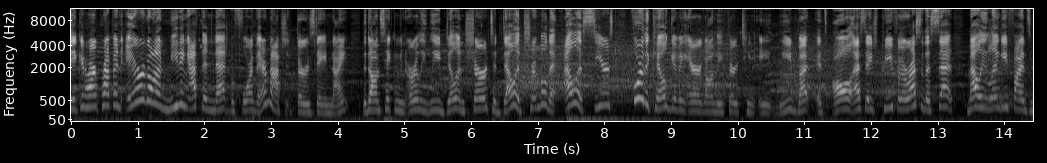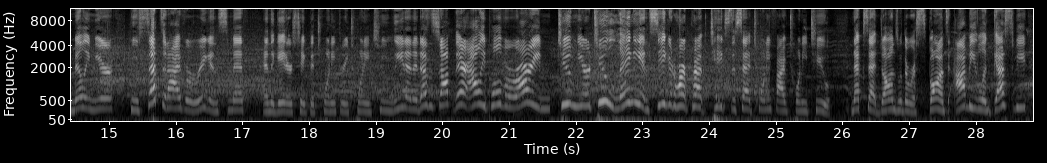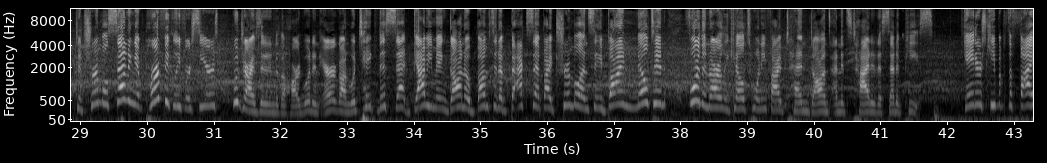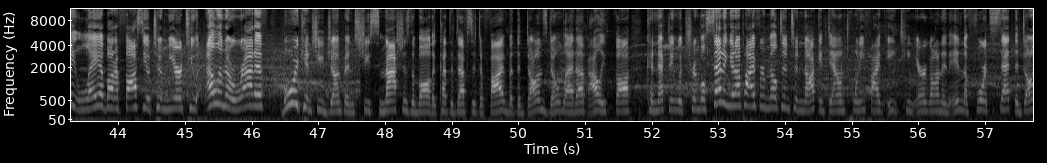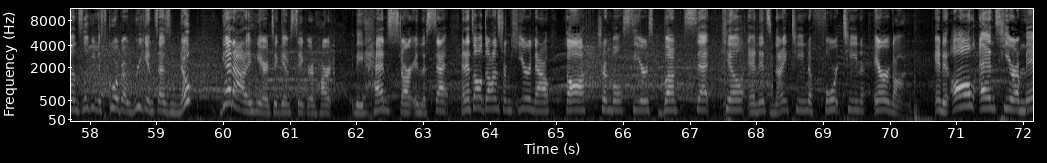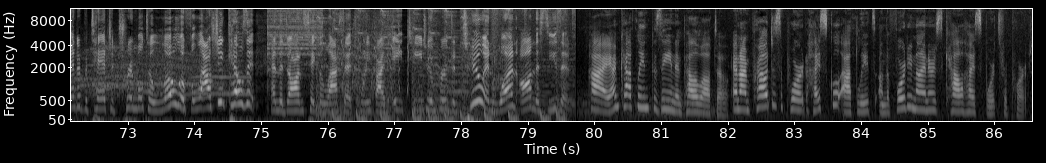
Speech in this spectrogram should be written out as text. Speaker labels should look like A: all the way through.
A: Sacred Heart Prep and Aragon meeting at the net before their match Thursday night. The Dons taking an early lead. Dylan Scherer to Della Trimble to Ella Sears for the kill, giving Aragon the 13-8 lead. But it's all SHP for the rest of the set. Mele Langi finds Millie Muir, who sets it high for Reagan Smith, and the Gators take the 23-22 lead. And it doesn't stop there. Ally Polverari to Muir to Langi, and Sacred Heart Prep takes the set 25-22. Next set, Dons with a response. Abby Legaspi to Trimble, sending it perfectly for Sears, who drives it into the hardwood. And Aragon would take this set. Gabby Mangano bumps it a back set by Trimble and Sabine Milton for the gnarly kill, 25-10 Dons, and it's tied at a set apiece. Gators keep up the fight. Leia Bonifacio to Muir to Elena Radeff. Boy, can she jump, and she smashes the ball to cut the deficit to five, but the Dons don't let up. Ally Thaw connecting with Trimble, setting it up high for Milton to knock it down 25-18 Aragon, and in the fourth set, the Dons looking to score, but Reagan says, nope, get out of here to give Sacred Heart the head start in the set. And it's all Dons from here now. Thaw, Trimble, Sears, bump, set, kill, and it's 19 to 14 Aragon. And it all ends here. Amanda Patea to Trimble to Lolo Folau. She kills it. And the Dons take the last set 25-18 to improve to 2 and 1 on the season.
B: Hi, I'm Kathleen Pazine in Palo Alto, and I'm proud to support high school athletes on the 49ers Cal-Hi Sports Report.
